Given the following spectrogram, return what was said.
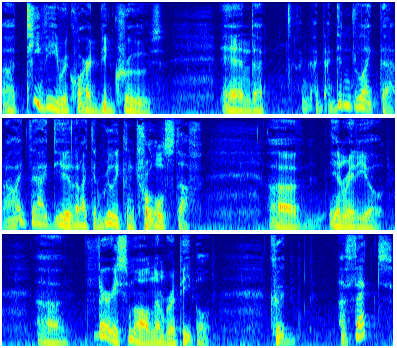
Uh, TV required big crews, and uh, I, I, didn't like that. I liked the idea that I could really control stuff uh, in radio. Uh, very small number of people could affect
